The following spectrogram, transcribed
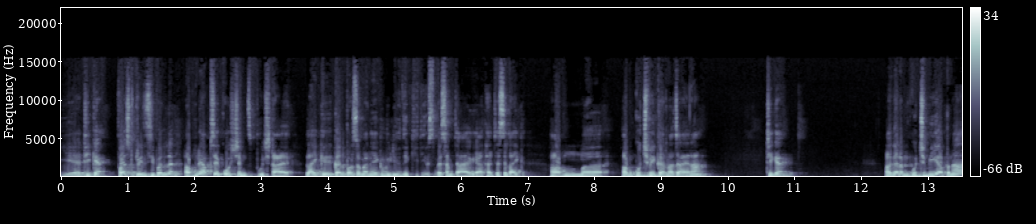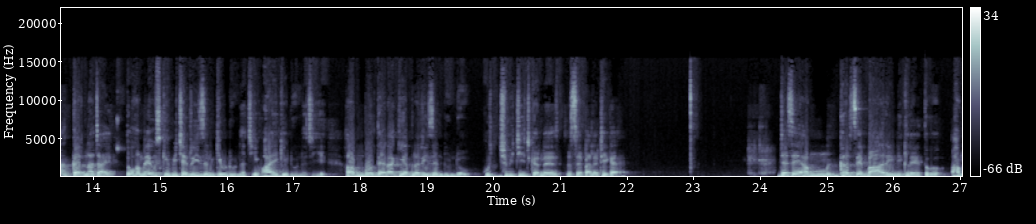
ये है, ठीक है? फ़र्स्ट प्रिंसिपल अपने आप से क्वेश्चन पूछता है। लाइक कल परसों मैंने एक वीडियो देखी थी, उसमें समझाया गया था, जैसे लाइक हम हम कुछ भी करना चाहे ना, ठीक है? अगर हम कुछ भी अपना करना चाहे तो हमें उसके पीछे रीजन क्यों ढूंढना चाहिए? वाई क्यों ढूंढना चाहिए? हम बोलते हैं ना कि अपना रीजन ढूंढो, कुछ भी चीज़ करने से पहले, ठीक है? जैसे हम घर से बाहर ही निकले तो हम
